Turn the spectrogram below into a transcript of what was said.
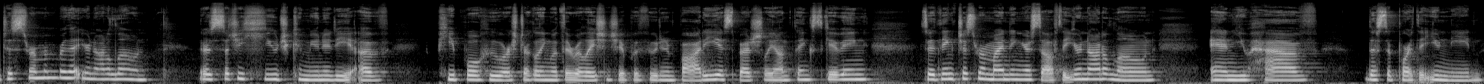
just remember that you're not alone. There's such a huge community of people who are struggling with their relationship with food and body, especially on Thanksgiving. So I think just reminding yourself that you're not alone and you have the support that you need.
